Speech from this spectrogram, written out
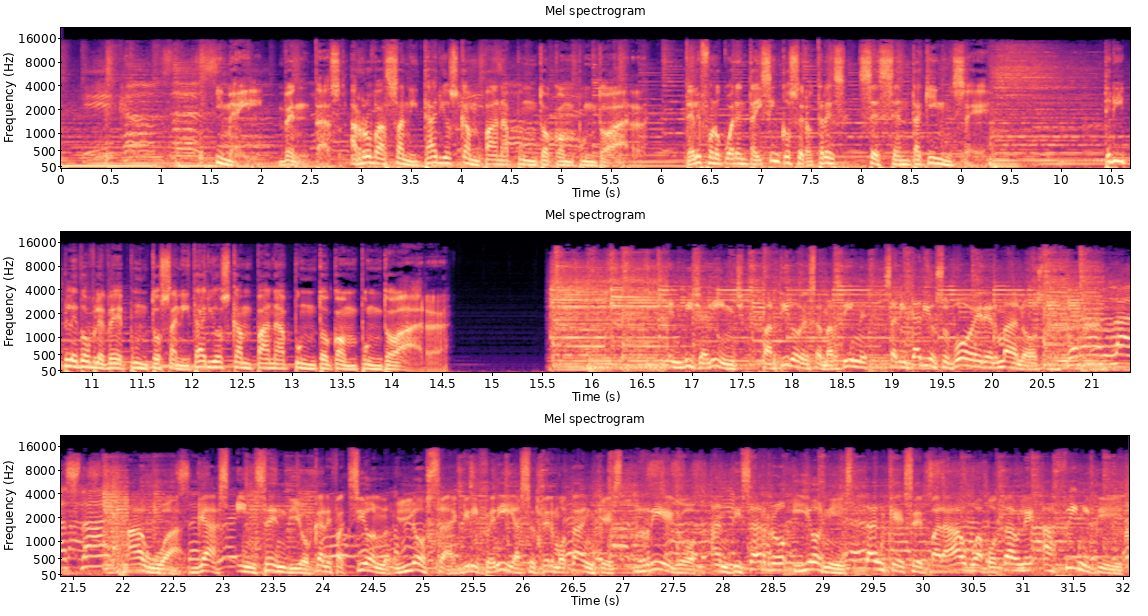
Email ventas arroba sanitarioscampana.com.ar Teléfono 4503 6015 www.sanitarioscampana.com.ar En Villa Lynch, partido de San Martín, Sanitarios Boer Hermanos. Agua, gas, incendio, calefacción, losa, griferías, termotanques, riego, antizarro y onis, tanques para agua potable Affinity.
